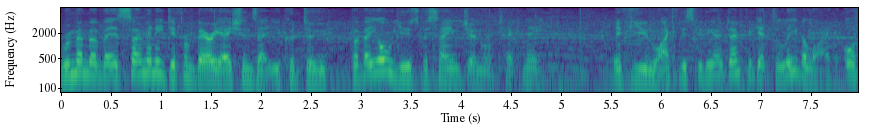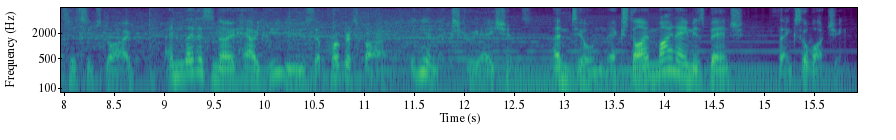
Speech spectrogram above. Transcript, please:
Remember there's so many different variations that you could do, but they all use the same general technique. If you like this video, don't forget to leave a like or to subscribe and let us know how you use a progress bar in your next creations. Until next time, my name is Bench. Thanks for watching.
